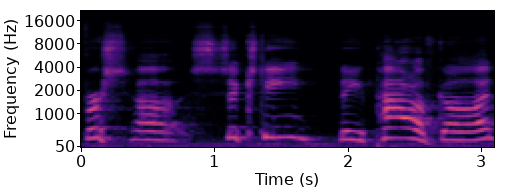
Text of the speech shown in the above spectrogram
Verse uh, 16, the power of God.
